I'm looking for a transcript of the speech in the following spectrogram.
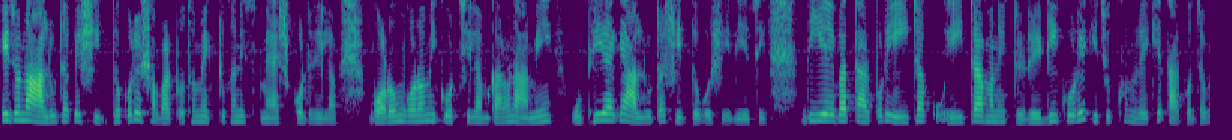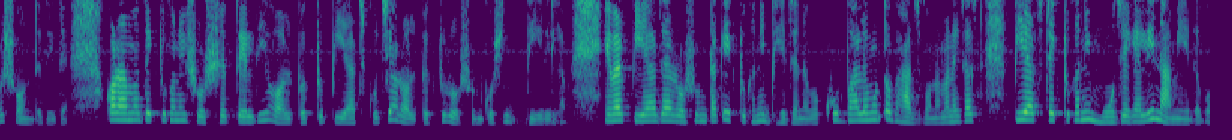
এই জন্য আলুটাকে সিদ্ধ করে সবার প্রথমে একটুখানি স্ম্যাশ করে নিলাম। গরম গরমই করছিলাম। কারণ আমি উঠেই আগে আলুটা সিদ্ধ বসিয়ে দিয়েছি। দিয়ে এবার তারপরে এইটা এইটা মানে রেডি করে কিছুক্ষণ রেখে তারপর যাব সন্ধে দিতে। করার মধ্যে একটুখানি সর্ষের তেল দিয়ে অল্প একটু পেঁয়াজ কুচি আর অল্প একটু রসুন কুচি দিয়ে দিলাম। এবার পেঁয়াজ আর রসুনটাকে একটুখানি ভেজে নেব। খুব ভালো মতো ভাজবো না মানে জাস্ট পেঁয়াজটা একটুখানি মজে গেলেই নামিয়ে দেবো।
